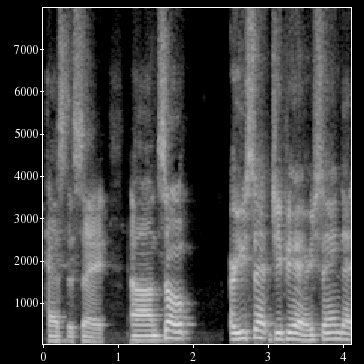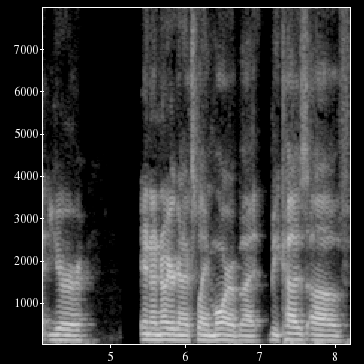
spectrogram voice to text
has to say. Um, so, are you saying, GPA, are you saying that you're, and I know you're going to explain more, but because of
